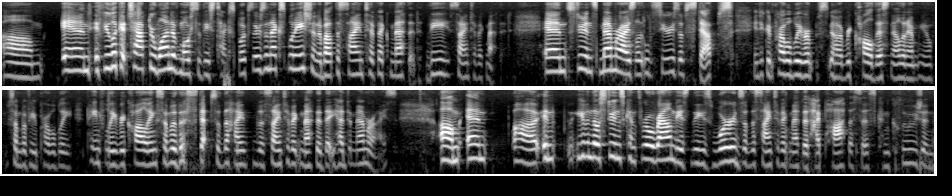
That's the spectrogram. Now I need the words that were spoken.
Um, and if you look at chapter one of most of these textbooks, there's an explanation about the scientific method, the scientific method. And students memorize a little series of steps, and you can probably re uh, recall this now that I'm, you know, some of you probably painfully recalling some of the steps of the, the scientific method that you had to memorize. Um, and, uh, and even though students can throw around these, these words of the scientific method, hypothesis, conclusion,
